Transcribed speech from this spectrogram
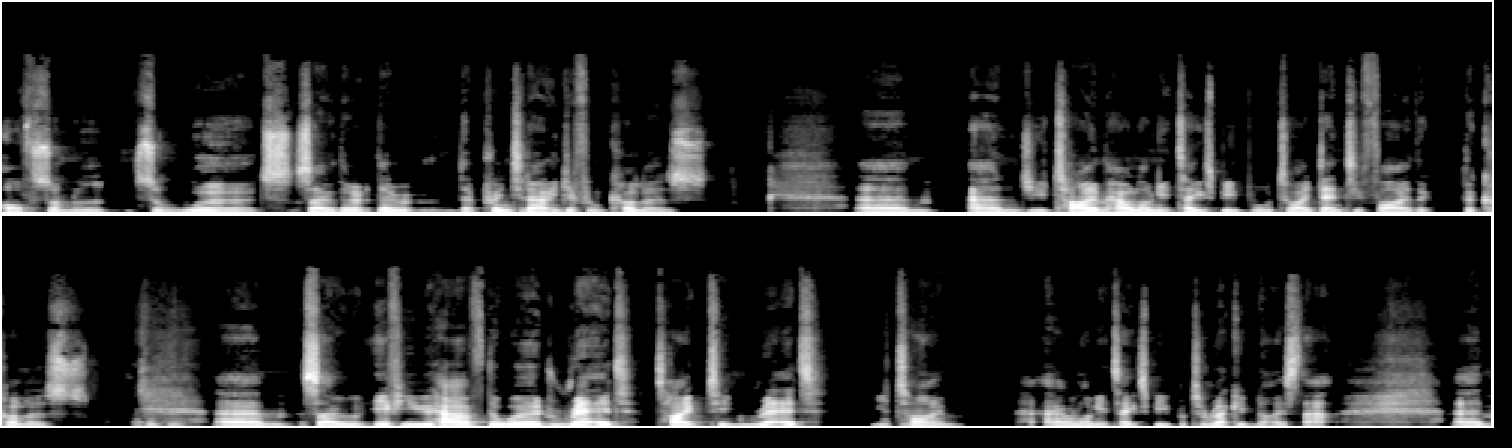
of some some words. So they're they're they're printed out in different colors, um, and you time how long it takes people to identify the the colors. Mm-hmm. Um, so if you have the word red typed in red, you mm-hmm. time mm-hmm. how long it takes people to recognize that. Um,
